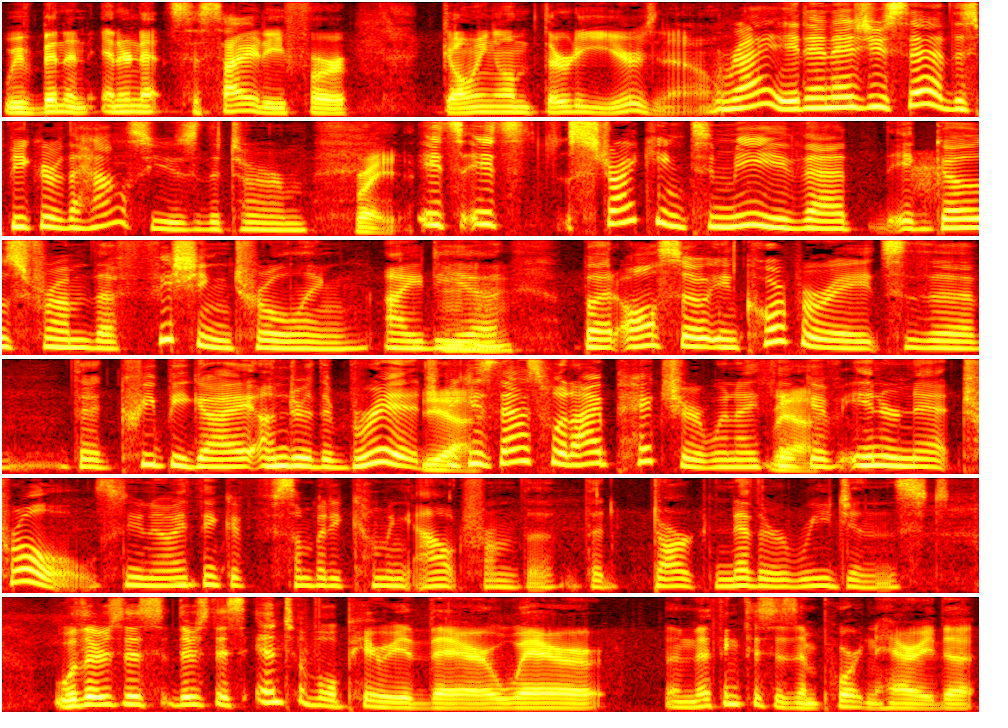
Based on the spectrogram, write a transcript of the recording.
we've been an internet society for going on 30 years now. Right. And as you said, the Speaker of the House used the term. Right. It's it's striking to me that it goes from the fishing trolling idea, mm-hmm. but also incorporates the the creepy guy under the bridge yeah. because that's what I picture when I think yeah. of internet trolls. You know, I think of somebody coming out from the, the dark nether regions. Well, there's this there's this interval period there where and I think this is important, Harry, the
